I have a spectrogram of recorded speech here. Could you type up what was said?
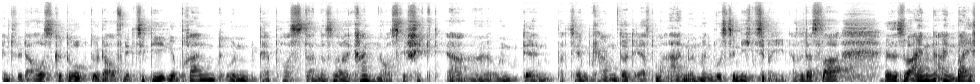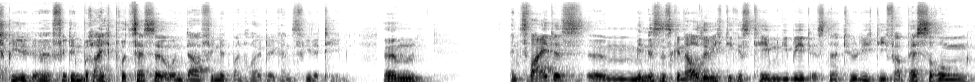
äh, entweder ausgedruckt oder auf eine CD gebrannt und per Post an das neue Krankenhaus geschickt. Ja, äh, und der Patient kam dort erstmal an und man wusste nichts über ihn. Also das war äh, so ein, ein Beispiel äh, für den Bereich Prozesse und da findet man heute ganz viele Themen. Ähm, ein zweites, ähm, mindestens genauso wichtiges Themengebiet ist natürlich die Verbesserung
